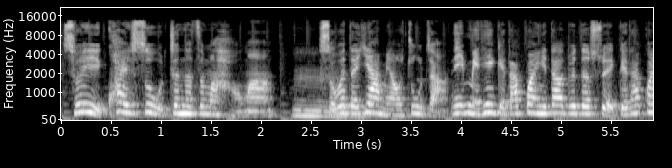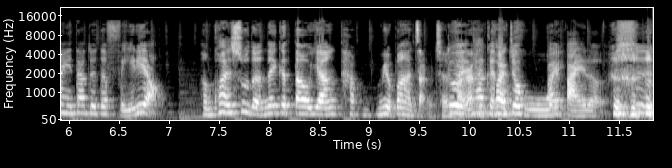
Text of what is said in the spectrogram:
所以快速真的这么好吗？嗯，所谓的揠苗助长，你每天给它灌一大堆的水，给它灌一大堆的肥料。很快速的那个稻秧，它没有办法长成，对，它可能就拜拜了。是，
